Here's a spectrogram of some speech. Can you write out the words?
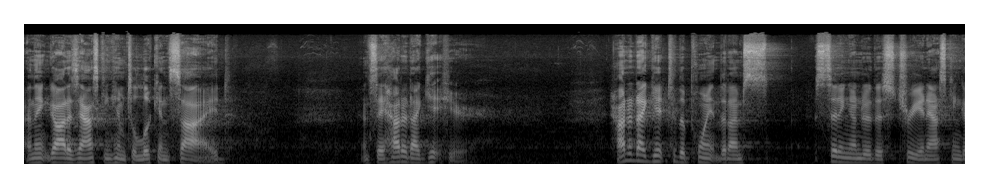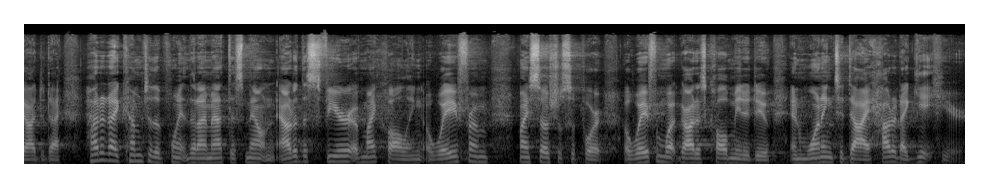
I think God is asking him to look inside and say, How did I get here? How did I get to the point that I'm sitting under this tree and asking God to die? How did I come to the point that I'm at this mountain, out of the sphere of my calling, away from my social support, away from what God has called me to do, and wanting to die? How did I get here?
